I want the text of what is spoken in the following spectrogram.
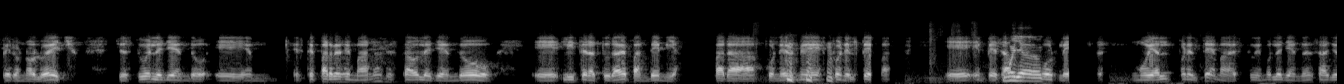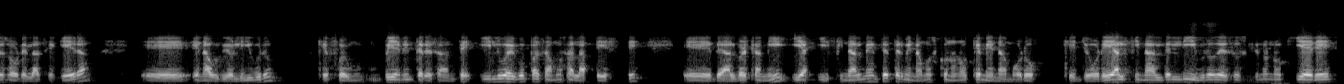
pero no lo he hecho. Yo estuve leyendo, eh, este par de semanas he estado leyendo eh, literatura de pandemia para ponerme con el tema. empezamos por leer muy por el tema. Estuvimos leyendo ensayos sobre la ceguera eh, en audiolibro, que fue bien interesante, y luego pasamos a La peste eh, de Albert Camus, y, finalmente terminamos con uno que me enamoró, que lloré al final del libro, de esos que uno no quiere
